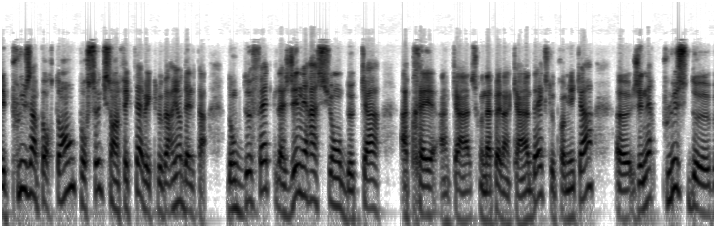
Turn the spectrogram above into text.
est plus important pour ceux qui sont infectés avec le variant Delta. Donc, de fait, la génération de cas après un cas, ce qu'on appelle un cas index, le premier cas, euh, génère plus de,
